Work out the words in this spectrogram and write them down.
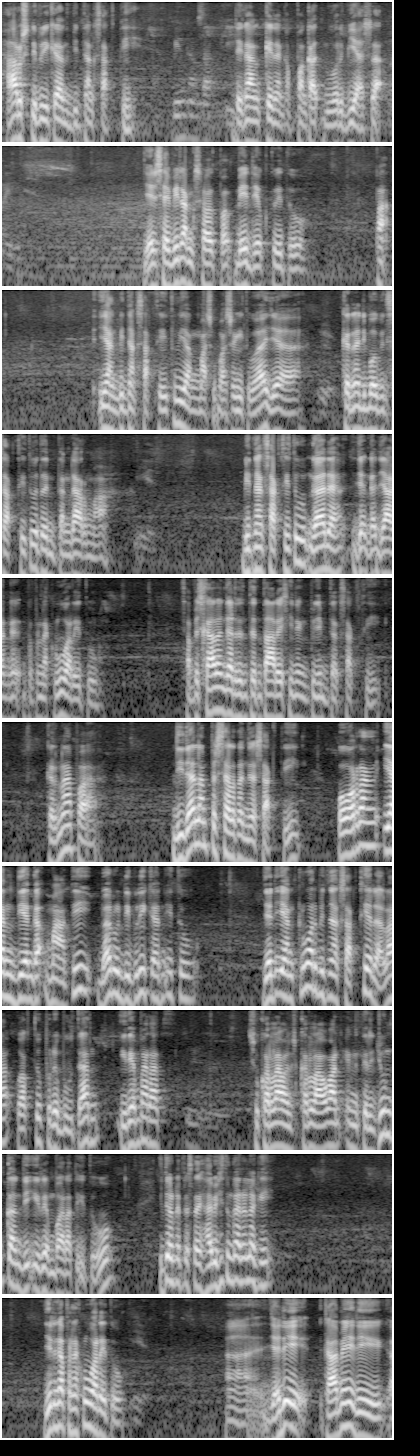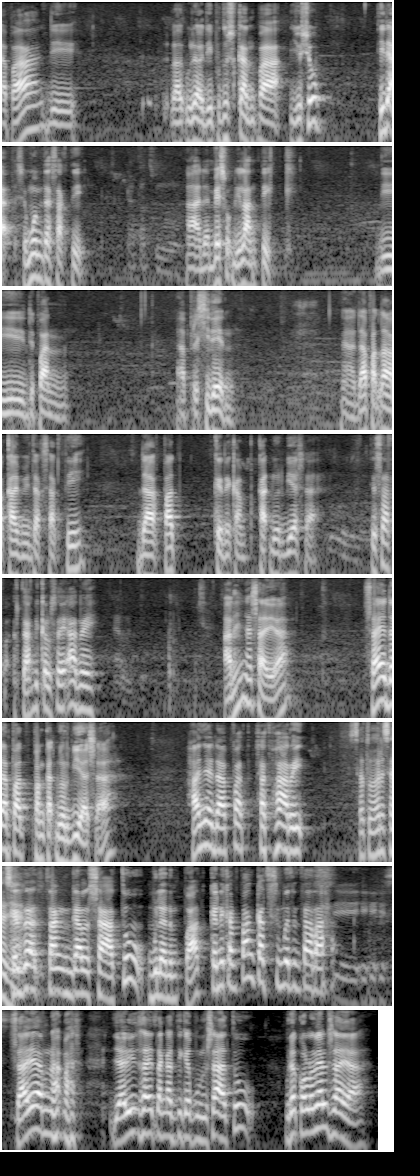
harus diberikan bintang sakti Bintang Sakti. dengan kenaikan pangkat luar biasa. Jadi saya bilang soal Pak Bede waktu itu, Pak, yang bintang sakti itu yang masuk-masuk itu aja. Karena di bawah bintang sakti itu ada bintang dharma. Bintang sakti itu nggak ada, nggak ja- nggak pernah keluar itu. Sampai sekarang nggak ada tentara di sini yang punya bintang sakti. Karena apa? Di dalam persyaratan bintang sakti, orang yang dia nggak mati baru diberikan itu. Jadi yang keluar bintang sakti adalah waktu perebutan Irian Barat. Sukarlawan-sukarlawan yang terjunkan di Irian Barat itu, itu yang prestasi. Habis itu nggak ada lagi. Jadi nggak pernah keluar itu. Nah, jadi kami di apa di udah diputuskan Pak Yusuf tidak semua minta sakti. Nah, dan besok dilantik di depan uh, presiden. Nah, dapatlah kami minta sakti, dapat kenaikan pekat luar biasa. Tapi kalau saya aneh, anehnya saya, saya dapat pangkat luar biasa, hanya dapat satu hari. Satu hari saja. Karena tanggal 1 bulan 4, kenaikan pangkat semua tentara. Saya, jadi saya tanggal 31, udah kolonel saya.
